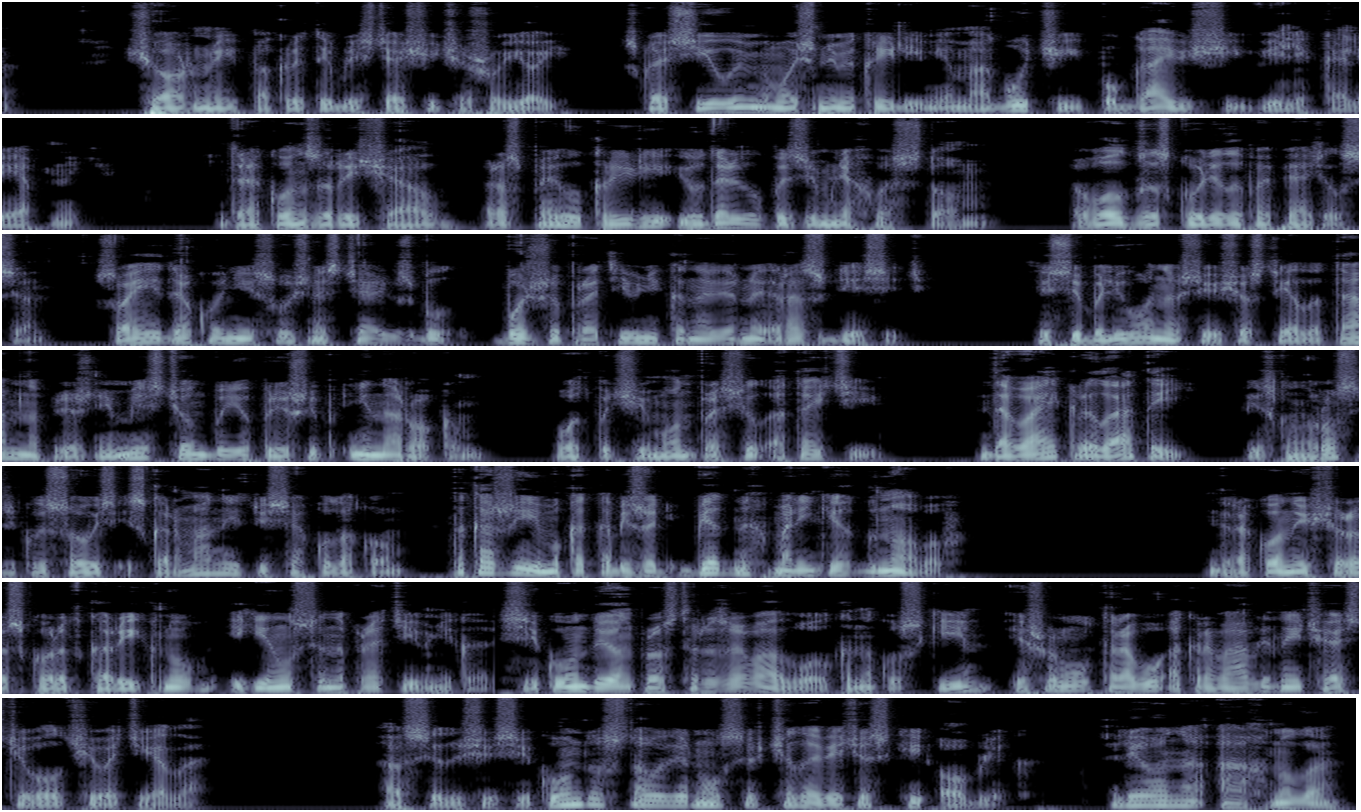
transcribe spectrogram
Черный, покрытый блестящей чешуей, с красивыми мощными крыльями, могучий, пугающий, великолепный. Дракон зарычал, расправил крылья и ударил по земле хвостом. Волк заскулил и попятился. В своей драконьей сущности Алекс был больше противника, наверное, раз в десять. Если бы Леона все еще стояла там, на прежнем месте, он бы ее пришиб ненароком. Вот почему он просил отойти. «Давай, крылатый!» — пискнул Рослик, высовываясь из кармана и тряся кулаком. «Покажи ему, как обижать бедных маленьких гномов!» Дракон еще раз коротко рыкнул и кинулся на противника. Секунды он просто разорвал волка на куски и швырнул траву окровавленной частью волчьего тела. А в следующую секунду снова вернулся в человеческий облик. Леона ахнула.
